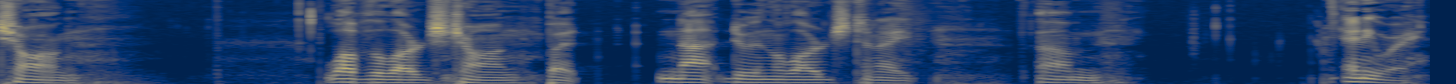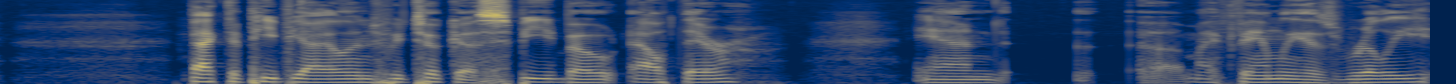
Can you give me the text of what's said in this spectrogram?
Chang. Love the large chong, but not doing the large tonight. Um, anyway, back to Phi Island. We took a speedboat out there, and uh, my family has really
